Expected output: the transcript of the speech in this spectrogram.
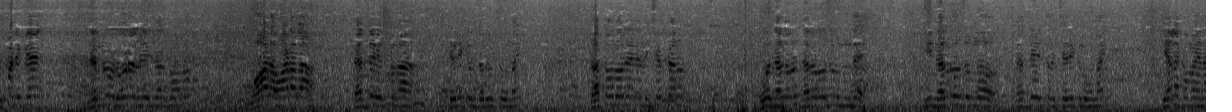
ఇప్పటికే నెల్లూరు రూరల్ నియోజకవర్గంలో వాడ వాడల పెద్ద ఎత్తున చేరికలు జరుగుతున్నాయి గతంలోనే నేను చెప్పాను ఓ నెల నెల రోజుల ముందే ఈ నెల రోజుల్లో పెద్ద ఎత్తున చేరికలు ఉన్నాయి. కీలకమైన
